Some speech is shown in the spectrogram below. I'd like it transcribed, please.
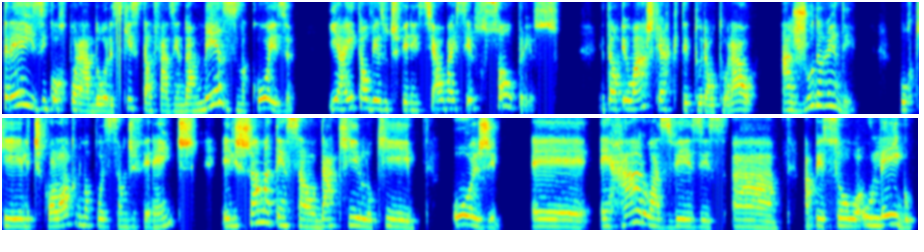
três incorporadoras que estão fazendo a mesma coisa e aí talvez o diferencial vai ser só o preço. Então, eu acho que a arquitetura autoral ajuda a vender, porque ele te coloca numa posição diferente, ele chama a atenção daquilo que hoje é, é raro, às vezes, a, a pessoa, o leigo,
